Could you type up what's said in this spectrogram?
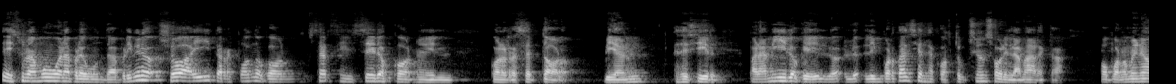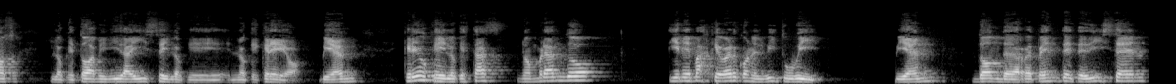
Es una muy buena pregunta. Primero, yo ahí te respondo con ser sinceros con el, con el receptor. Bien. Es decir, para mí lo que lo- la importancia es la construcción sobre la marca, o por lo menos lo que toda mi vida hice y lo que, lo que creo. Bien, creo que lo que estás nombrando tiene más que ver con el B2B, bien, donde de repente te dicen,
